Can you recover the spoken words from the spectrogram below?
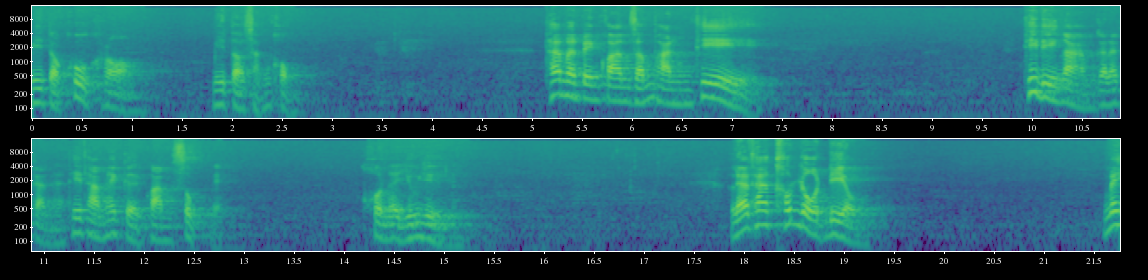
มีต่อคู่ครอง มีต่อสังคม ถ้ามันเป็นความสัมพันธ์ที่ ที่ดีงามก็แล้วกันนะที่ทำให้เกิดความสุขเนี่ย คนอายุยืน แล้วถ้าเขาโดดเดี่ยว ไม่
